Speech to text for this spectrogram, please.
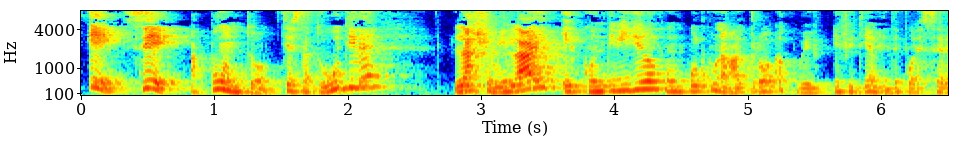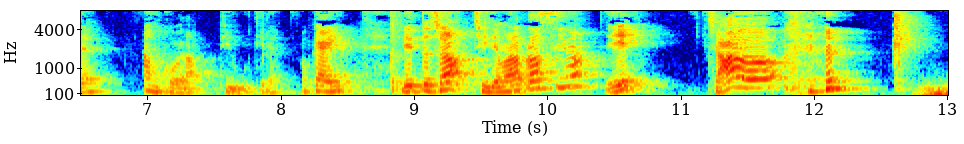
e se appunto ti è stato utile lasciami il like e condividilo con qualcun altro a cui effettivamente può essere ancora più utile, ok? Detto ciò, ci vediamo alla prossima e ciao!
